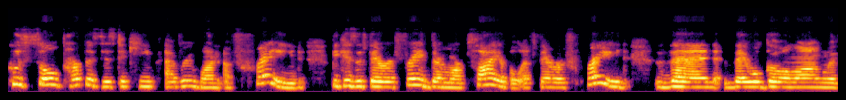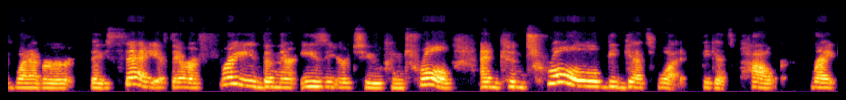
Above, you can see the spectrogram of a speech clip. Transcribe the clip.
whose sole purpose is to keep everyone afraid. Because if they're afraid, they're more pliable. If they're afraid, then they will go along with whatever they say. If they're afraid, then they're easier to control. And control begets what? Begets power right.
